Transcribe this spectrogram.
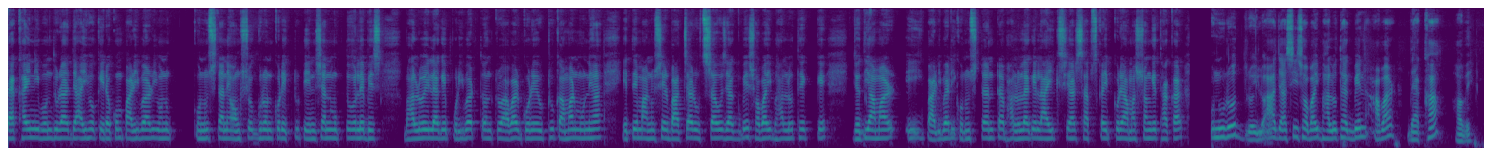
দেখাইনি বন্ধুরা। যাই হোক, এরকম পারিবারিক অনু অনুষ্ঠানে অংশগ্রহণ করে একটু টেনশান মুক্ত হলে বেশ ভালোই লাগে। পরিবারতন্ত্র আবার গড়ে উঠুক আমার মনে হয়। এতে মানুষের বাচ্চার উৎসাহ জাগবে। সবাই ভালো থেকে যদি আমার এই পারিবারিক অনুষ্ঠানটা ভালো লাগে লাইক শেয়ার সাবস্ক্রাইব করে আমার সঙ্গে থাকার অনুরোধ রইল। আজ আসি। সবাই ভালো থাকবেন। আবার দেখা হবে।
